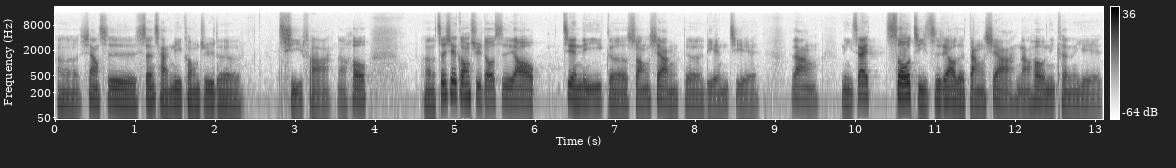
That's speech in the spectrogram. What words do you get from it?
呃，像是生产力工具的启发，然后呃，这些工具都是要建立一个双向的连接，让你在收集资料的当下，然后你可能也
